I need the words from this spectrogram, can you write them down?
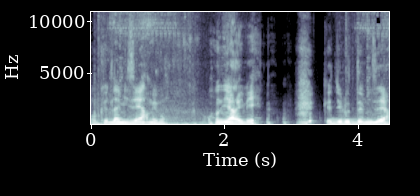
Bon, que de la misère, mais bon. On y est arrivé. que du loot de misère.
